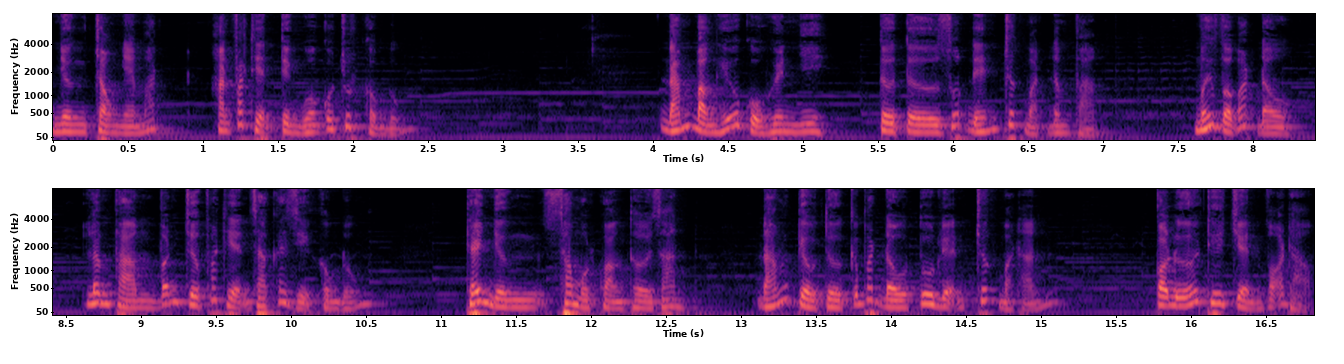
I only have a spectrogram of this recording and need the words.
Nhưng trong nháy mắt, Hắn phát hiện tình huống có chút không đúng. Đám bằng hữu của Huyên Nhi Từ từ rút đến trước mặt Lâm Phạm Mới vừa bắt đầu Lâm Phạm vẫn chưa phát hiện ra cái gì không đúng. Thế nhưng sau một khoảng thời gian, Đám tiểu tử cứ bắt đầu tu luyện trước mặt hắn. Có đứa thi triển võ đạo,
